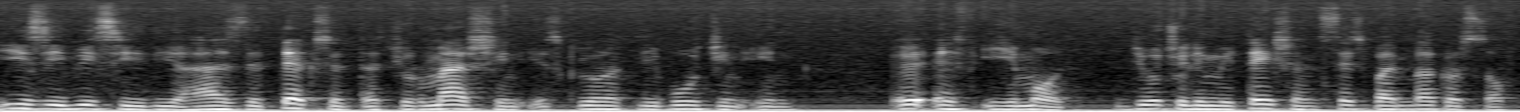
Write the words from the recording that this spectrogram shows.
EasyBCD has detected that your machine is currently booting in EFI mode due to limitations set by Microsoft.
